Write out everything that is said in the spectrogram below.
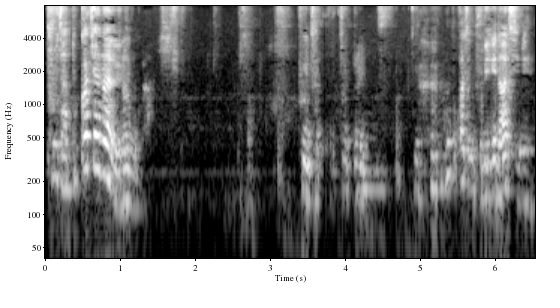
불 다 똑같잖아요 이러는 거야. 불이 다 불이 똑같은 불이긴 하지.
